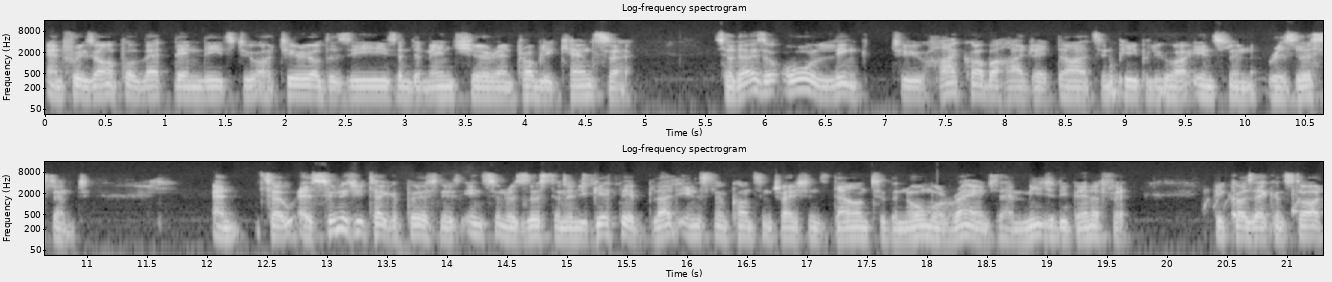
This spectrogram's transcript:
and for example, that then leads to arterial disease and dementia and probably cancer. So those are all linked to high carbohydrate diets in people who are insulin resistant. And so, as soon as you take a person who's insulin resistant and you get their blood insulin concentrations down to the normal range, they immediately benefit because they can start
